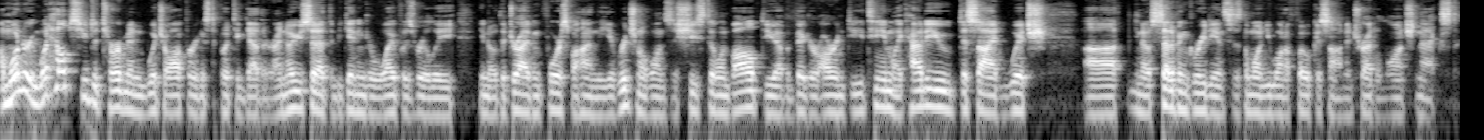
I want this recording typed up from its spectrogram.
I'm wondering what helps you determine which offerings to put together. I know you said at the beginning your wife was really, you know, the driving force behind the original ones. Is she still involved? Do you have a bigger R&D team? Like how do you decide which uh, you know, set of ingredients is the one you want to focus on and try to launch next?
